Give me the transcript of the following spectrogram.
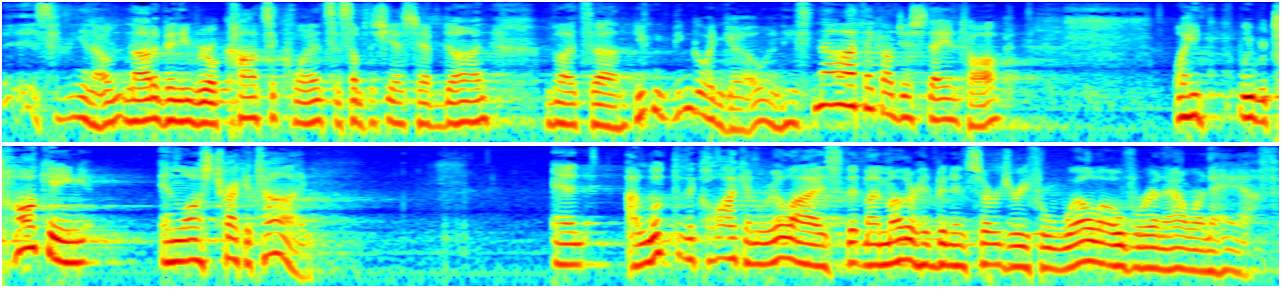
it's, you know, not of any real consequence. It's something she has to have done. But uh, you, can, you can go ahead and go. And he said, No, I think I'll just stay and talk. Well, he, we were talking and lost track of time. And I looked at the clock and realized that my mother had been in surgery for well over an hour and a half.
